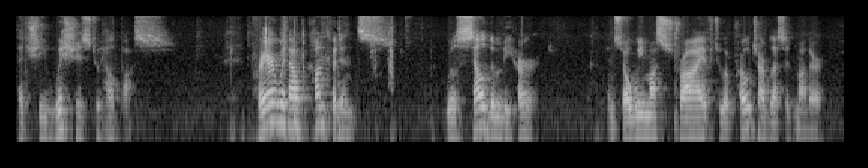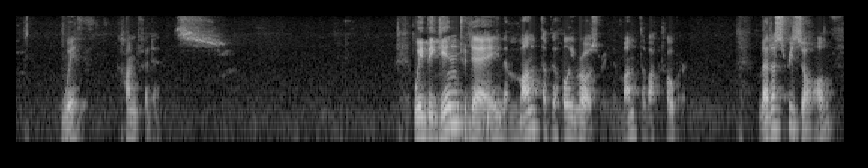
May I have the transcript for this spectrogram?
that she wishes to help us. Prayer without confidence will seldom be heard, and so we must strive to approach our Blessed Mother with confidence. We begin today the month of the Holy Rosary, the month of October. Let us resolve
